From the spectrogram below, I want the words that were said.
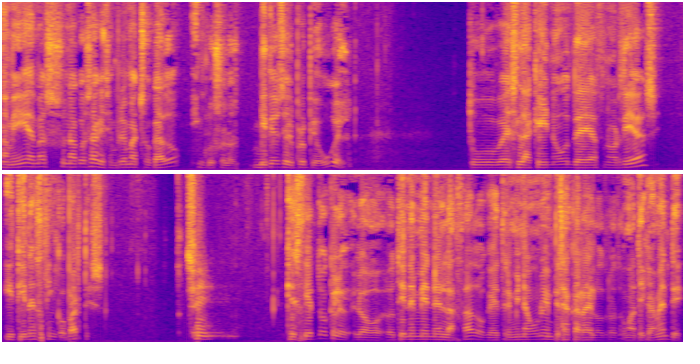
A mí además es una cosa que siempre me ha chocado, incluso los vídeos del propio Google. Tú ves la keynote de hace unos días y tienes cinco partes. Sí. Que es cierto que lo, tienen bien enlazado, que termina uno y empieza a cargar el otro automáticamente.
